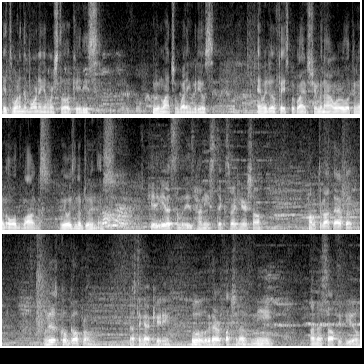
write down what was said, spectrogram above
It's one in the morning and we're still at Katie's. We've been watching wedding videos. And we did a Facebook live stream and now we're looking at old vlogs. We always end up doing this. Katie gave us some of these honey sticks right here, so pumped about that, but look at this cool GoPro. Dustin out Katie. Ooh, look at that reflection of me on the selfie view.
